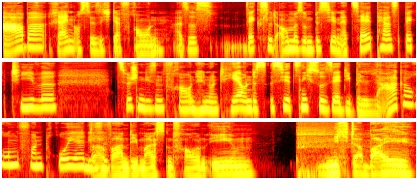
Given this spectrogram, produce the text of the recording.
aber rein aus der Sicht der Frauen. Also es wechselt auch mal so ein bisschen Erzählperspektive zwischen diesen Frauen hin und her. Und es ist jetzt nicht so sehr die Belagerung von Troja. Da waren die meisten Frauen eh nicht dabei.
